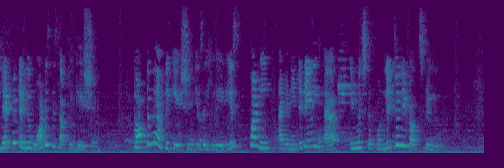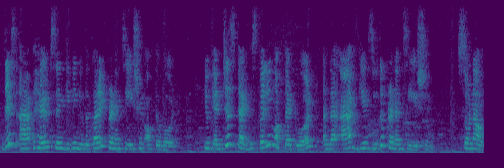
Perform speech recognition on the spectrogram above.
let me tell you what is this application. Talk to Me application is a hilarious, funny and an entertaining app in which the phone literally talks to you. This app helps in giving you the correct pronunciation of the word. You can just type the spelling of that word and the app gives you the pronunciation. So now,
